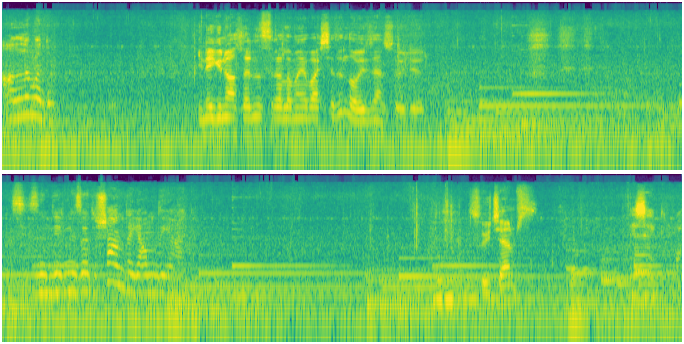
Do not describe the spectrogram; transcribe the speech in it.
Anlamadım. Yine günahlarını sıralamaya başladın da o yüzden söylüyorum. Sizin dilinize düşen de yandı yani. Su içer misin? Teşekkürler.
